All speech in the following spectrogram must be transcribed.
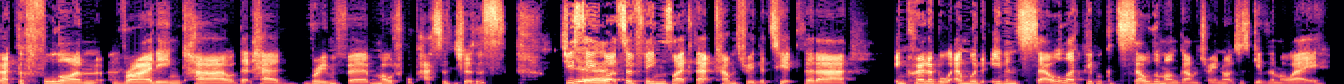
like the full on riding car that had room for multiple passengers. Do you yeah. see lots of things like that come through the tip that are incredible and would even sell? Like people could sell them on Gumtree, not just give them away?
